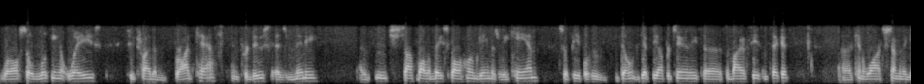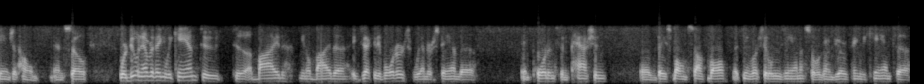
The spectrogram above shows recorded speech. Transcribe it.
We're also looking at ways to try to broadcast and produce as many of each softball and baseball home game as we can, so people who don't get the opportunity to to buy a season ticket uh, can watch some of the games at home. And so we're doing everything we can to to abide, you know, by the executive orders. We understand the importance and passion of baseball and softball at the University of Louisiana, so we're going to do everything we can to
